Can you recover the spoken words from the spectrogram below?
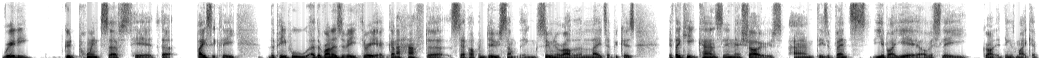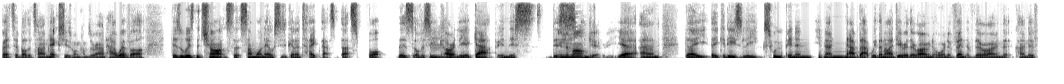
really good point surfaced here that basically the people uh, the runners of E3 are going to have to step up and do something sooner rather than later because if they keep cancelling their shows and these events year by year, obviously, granted, things might get better by the time next year's one comes around. However, there's always the chance that someone else is going to take that that spot. There's obviously Mm. currently a gap in this this In the market. industry. yeah, and they they could easily swoop in and you know nab that with an idea of their own or an event of their own that kind of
